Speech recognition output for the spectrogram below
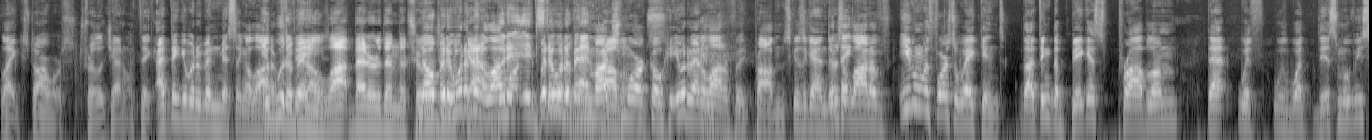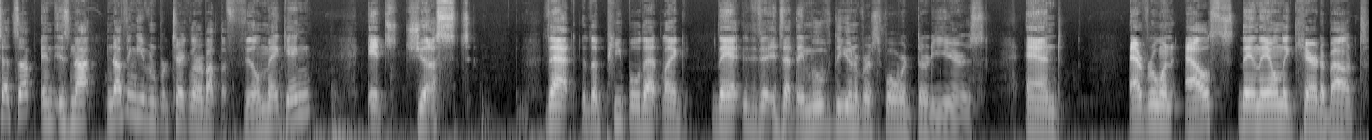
like Star Wars trilogy. I don't think. I think it would have been missing a lot. Of It would have been a lot better than the trilogy. No, but it would have been a lot But more. it, it but it would have been had much more problems. coherent. It would have had a lot of problems because again, there's they- a lot of even with Force Awakens. I think the biggest problem that with with what this movie sets up and is not nothing even particular about the filmmaking. It's just that the people that like they it's that they moved the universe forward 30 years and everyone else then they only cared about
